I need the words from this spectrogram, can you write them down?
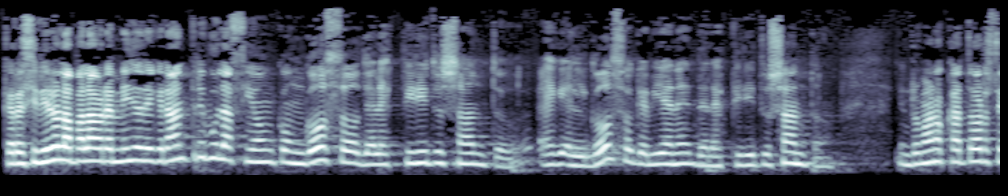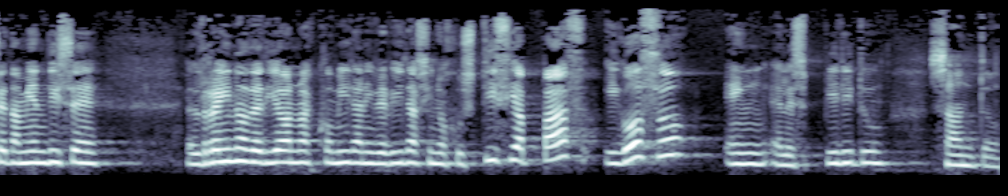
que recibieron la palabra en medio de gran tribulación con gozo del Espíritu Santo. Es el gozo que viene del Espíritu Santo. En Romanos 14 también dice el reino de Dios no es comida ni bebida, sino justicia, paz y gozo en el Espíritu Santo.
